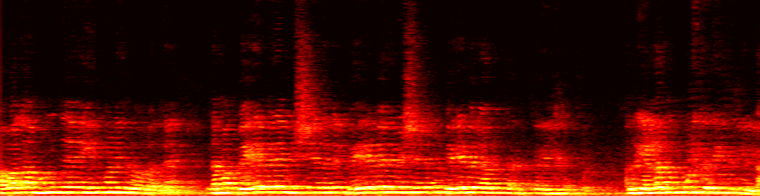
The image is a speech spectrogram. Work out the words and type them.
ಅವಾಗ ಮುಂದೆ ಏನು ಮಾಡಿದ್ರು ಅವರು ಅಂದರೆ, ನಮ್ಮ ಬೇರೆ ಬೇರೆ ವಿಷಯದಲ್ಲಿ, ಬೇರೆ ಬೇರೆ ವಿಷಯದಲ್ಲಿ ಬೇರೆ ಬೇರೆ ಅವ್ರು ಕರಿ ಕರೀಲಿಕ್ಕೆ ಅಂದ್ರೆ ಎಲ್ಲರೂ ಕೂಡಿ ಕರೀತಿರ್ಲಿಲ್ಲ.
